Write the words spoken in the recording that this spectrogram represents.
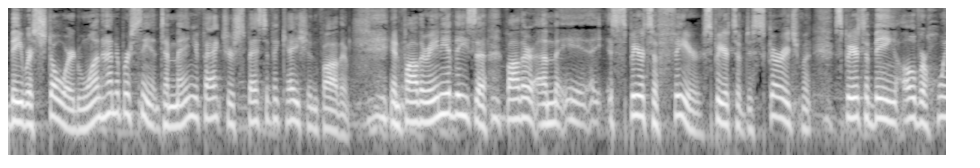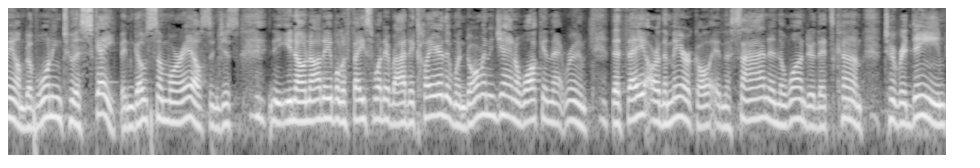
be restored 100% to manufacture specification, Father. And Father, any of these, uh, Father, um, eh, spirits of fear, spirits of discouragement, spirits of being overwhelmed, of wanting to escape and go somewhere else and just, you know, not able to face whatever. I declare that when Dorman and Jana walk in that room, that they are the miracle and the sign and the wonder that's come to redeem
